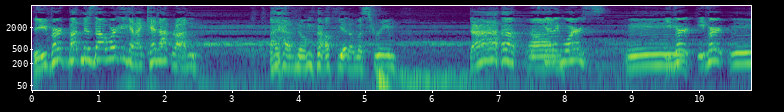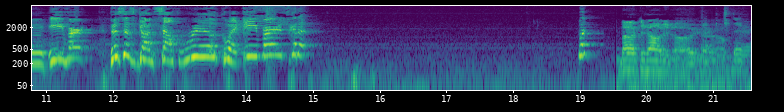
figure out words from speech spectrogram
The Evert button is not working and I cannot run. I have no mouth yet. I'm a scream. Ah, it's Um, getting worse. Mm, Evert! Evert! mm. Evert! This has gone south real quick. Evert! It's gonna. What? There.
